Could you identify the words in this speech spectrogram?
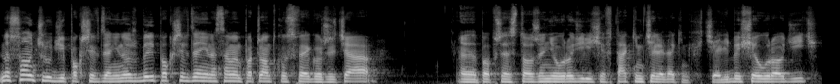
no są ci ludzie pokrzywdzeni, no już byli pokrzywdzeni na samym początku swojego życia e, poprzez to, że nie urodzili się w takim ciele, w jakim chcieliby się urodzić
